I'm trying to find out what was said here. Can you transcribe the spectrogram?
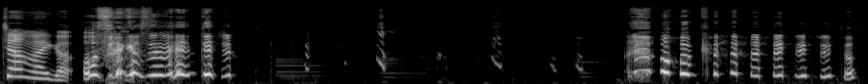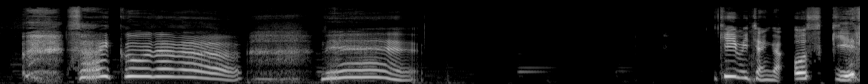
ちゃんまいが、オスが滑ってる。怒られるの。最高だな。ねえ。キーミちゃんが、オス消えた。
